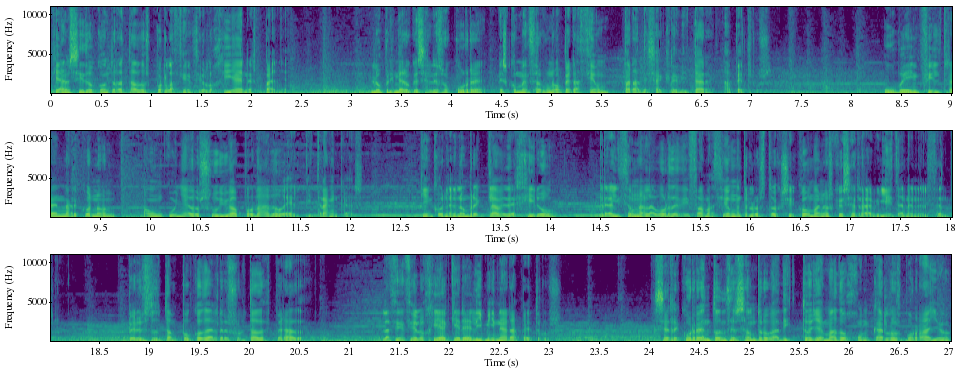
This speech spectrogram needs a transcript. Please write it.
que han sido contratados por la cienciología en España. Lo primero que se les ocurre es comenzar una operación para desacreditar a Petrus. V infiltra en Narconón a un cuñado suyo apodado El Pitrancas, quien con el nombre clave de Giro realiza una labor de difamación entre los toxicómanos que se rehabilitan en el centro. Pero esto tampoco da el resultado esperado. La cienciología quiere eliminar a Petrus. Se recurre entonces a un drogadicto llamado Juan Carlos Borrallo,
